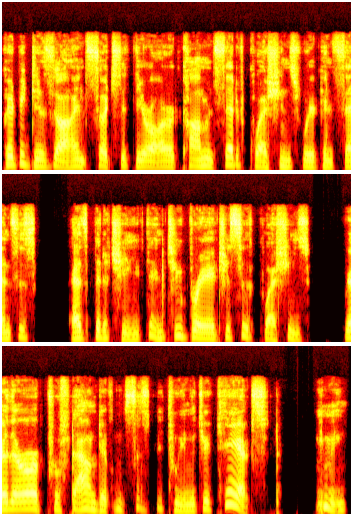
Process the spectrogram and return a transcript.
could be designed such that there are a common set of questions where consensus has been achieved and two branches of questions where there are profound differences between the two camps.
